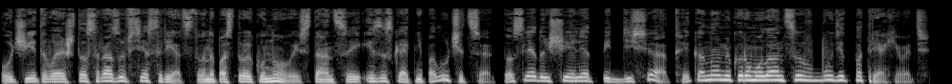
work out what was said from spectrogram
Учитывая, что сразу все средства на постройку новой станции изыскать не получится, то следующие лет пятьдесят экономику ромуланцев будет потряхивать.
